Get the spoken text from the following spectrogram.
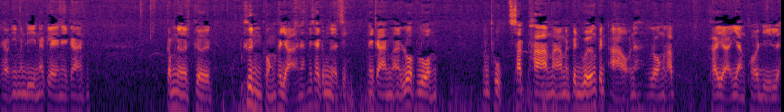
แถวนี้มันดีนักแลในการกำเนิดเกิดขึ้นของขยะนะไม่ใช่กำเนิดสิในการมารวบรวม มันถูกซัดพามามันเป็นเวิร์งเป็นอ่าวนะรองรับขยะอย่างพอดีเลย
